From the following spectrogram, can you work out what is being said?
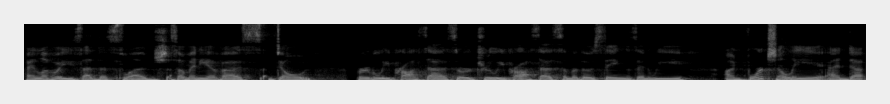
I love what you said, the sludge. So many of us don't verbally process or truly process some of those things. And we unfortunately end up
